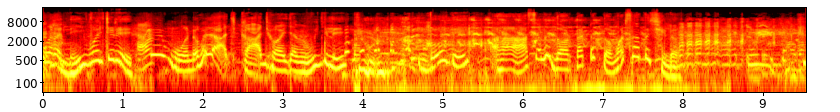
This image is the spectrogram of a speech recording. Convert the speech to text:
বড়া নেই বলছি রে। মনে হয় আজ কাজ হয়ে যাবে বুঝলি? বৌদি হ্যাঁ আসলে দরকারটা তোমার সাথে ছিল। কি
